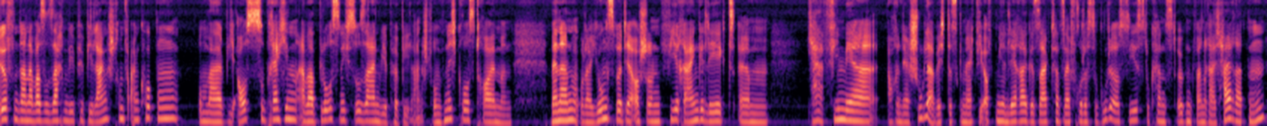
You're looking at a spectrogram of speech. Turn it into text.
dürfen dann aber so Sachen wie Pippi Langstrumpf angucken um mal wie auszubrechen, aber bloß nicht so sein wie Pippi Langstrumpf, nicht groß träumen. Männern oder Jungs wird ja auch schon viel reingelegt. Ähm, ja, viel mehr, auch in der Schule habe ich das gemerkt, wie oft mir ein Lehrer gesagt hat, sei froh, dass du gut aussiehst, du kannst irgendwann reich heiraten.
